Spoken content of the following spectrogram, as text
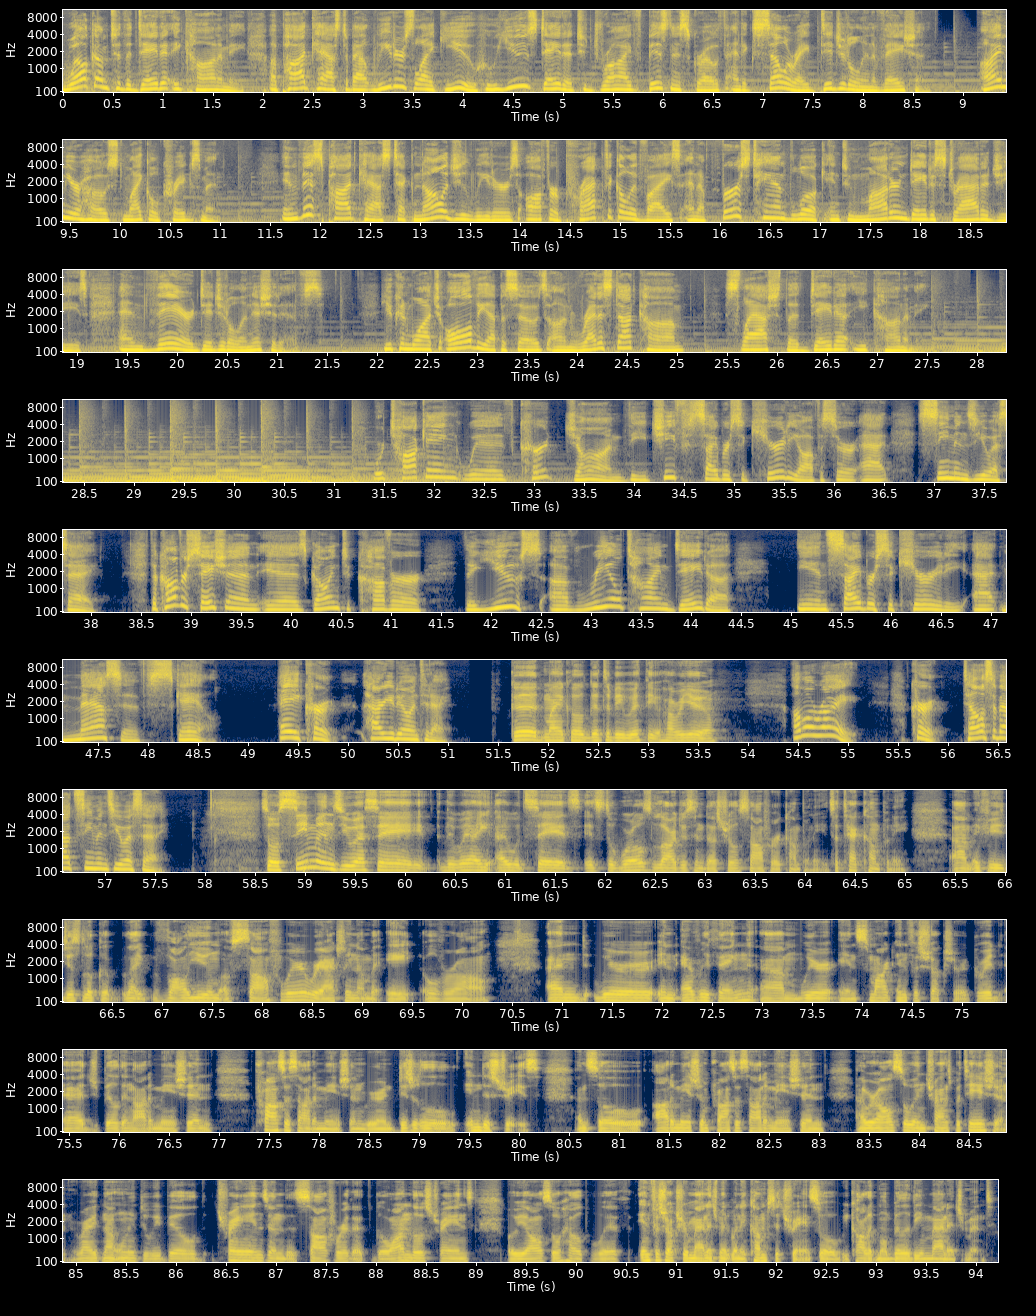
Welcome to the Data Economy, a podcast about leaders like you who use data to drive business growth and accelerate digital innovation. I'm your host, Michael Krigsman. In this podcast, technology leaders offer practical advice and a firsthand look into modern data strategies and their digital initiatives. You can watch all the episodes on redis.com slash the data economy. We're talking with Kurt John, the Chief Cybersecurity Officer at Siemens USA. The conversation is going to cover the use of real time data in cybersecurity at massive scale. Hey, Kurt, how are you doing today? Good, Michael. Good to be with you. How are you? I'm all right. Kurt, tell us about Siemens USA. So Siemens USA, the way I, I, would say it's it's the world's largest industrial software company. It's a tech company. Um, if you just look at like volume of software, we're actually number eight overall and we're in everything. Um, we're in smart infrastructure, grid edge, building automation, process automation. We're in digital industries, and so automation, process automation, and we're also in transportation. Right? Not only do we build trains and the software that go on those trains, but we also help with infrastructure management when it comes to trains. So we call it mobility management,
